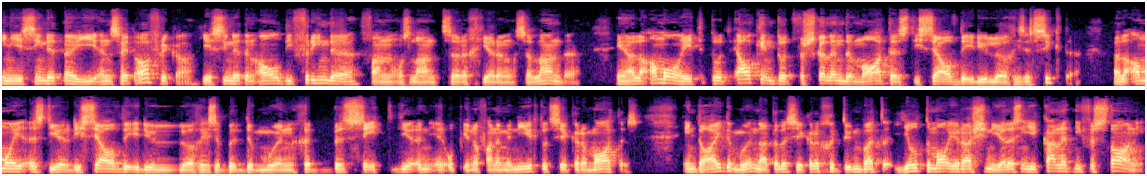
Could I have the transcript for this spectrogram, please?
en jy sien dit nou hier in Suid-Afrika. Jy sien dit in al die vriende van ons land se regering se lande. En hulle almal het tot elkeen tot verskillende mates dieselfde ideologiese siekte. Hulle almal is deur dieselfde ideologiese demoon beset deur in, in op een of ander manier tot sekere mates. En daai demoon laat hulle sekere goed doen wat heeltemal irrasioneel is en jy kan dit nie verstaan nie.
